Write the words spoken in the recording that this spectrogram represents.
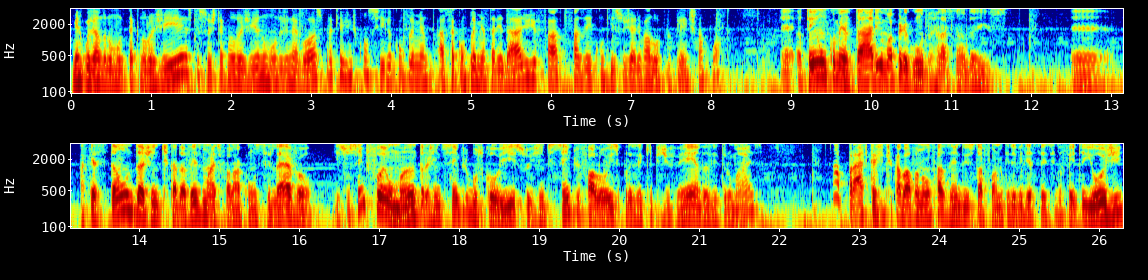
mergulhando no mundo de tecnologia as pessoas de tecnologia no mundo de negócio para que a gente consiga complementar, essa complementaridade e, de fato, fazer com que isso gere valor para o cliente na ponta. É, eu tenho um comentário e uma pergunta relacionada a isso. É, a questão da gente cada vez mais falar com o C-Level, isso sempre foi um mantra, a gente sempre buscou isso, a gente sempre falou isso para as equipes de vendas e tudo mais. Na prática, a gente acabava não fazendo isso da forma que deveria ter sido feito. E hoje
